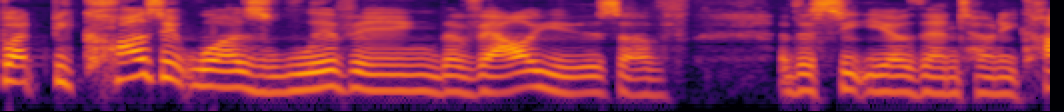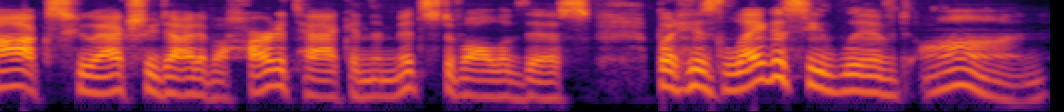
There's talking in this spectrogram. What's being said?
but because it was living the values of the CEO then, Tony Cox, who actually died of a heart attack in the midst of all of this, but his legacy lived on.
